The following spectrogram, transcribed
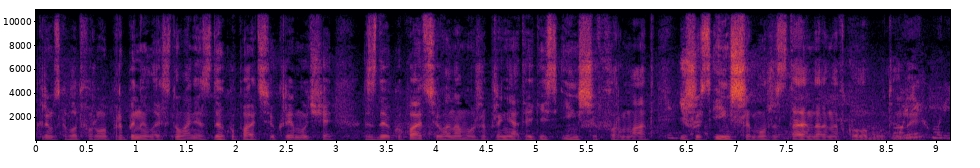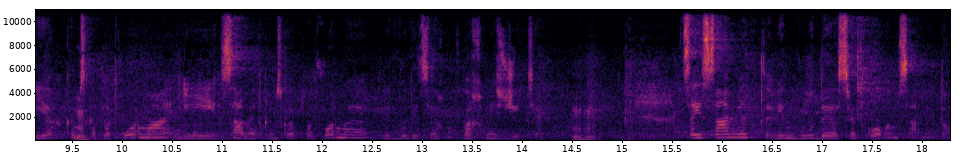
Кримська платформа припинила існування з деокупацією Криму, чи з деокупацією вона може прийняти якийсь інший формат і щось інше може стати навколо бути В моїх мріях Кримська платформа і саміт Кримської платформи відбудеться в Ахмеджіті. Мгм. Цей саміт він буде святковим самітом,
